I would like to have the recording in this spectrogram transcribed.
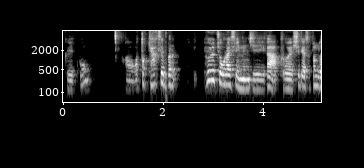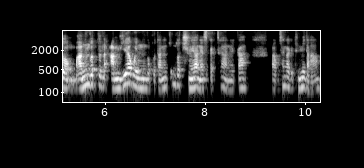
그리고 어, 떻게 학습을 효율적으로 할 수 있는지가 앞으로의 시대에서 좀 더 많은 것들을 암기하고 있는 것보다는 좀 더 중요한 에스펙트가 아닐까라고 생각이 듭니다.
